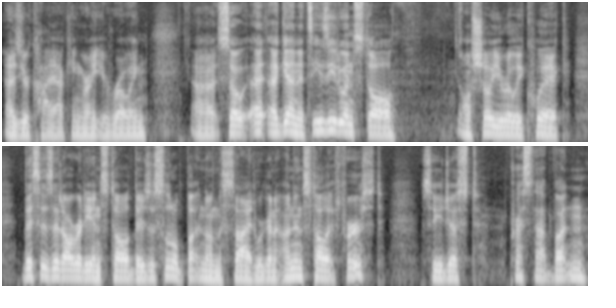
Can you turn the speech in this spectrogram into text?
as you're kayaking, right? You're rowing. Uh, so again, it's easy to install. I'll show you really quick. This is it already installed. There's this little button on the side. We're going to uninstall it first. So you just press that button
